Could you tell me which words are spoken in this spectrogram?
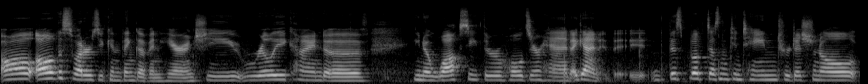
all, all the sweaters you can think of in here. And she really kind of you know, walks you through, holds your hand. Again, this book doesn't contain traditional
